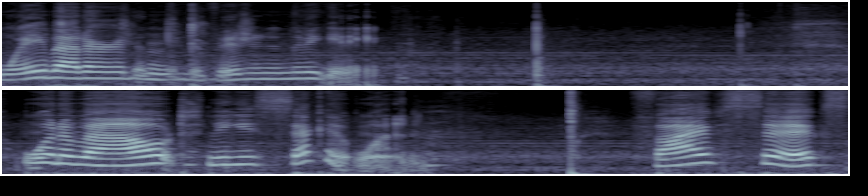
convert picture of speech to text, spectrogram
way better than the division in the beginning. What about the second one? 5 sixths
